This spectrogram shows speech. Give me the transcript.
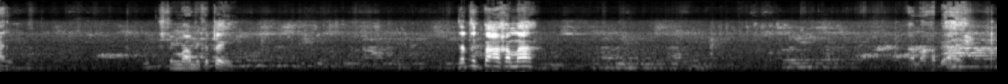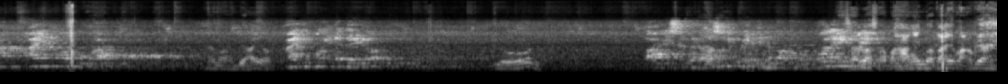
Ayan. Gusto mami ko to eh. Dating paa ka ma. Ah, mga kabiyahe. Ah, mga kabiyahe, oh. Kaya niyo po ilagay yun? Yun. Para sa gatos, hindi pwede naman po. Wala yung Sa labas, mapahangin mo tayo, mga kabiyahe.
